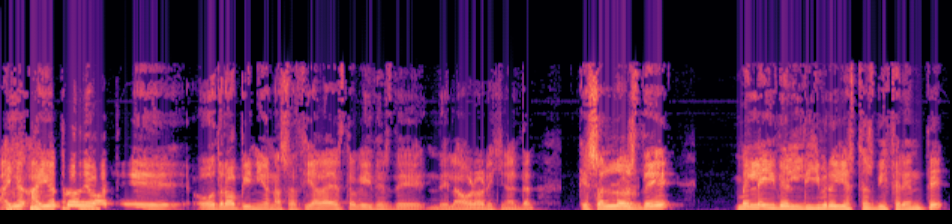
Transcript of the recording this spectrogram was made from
hay, hay otro debate, otra opinión asociada a esto que dices de, de la obra original, y tal, que son los de me he leído el libro y esto es diferente,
